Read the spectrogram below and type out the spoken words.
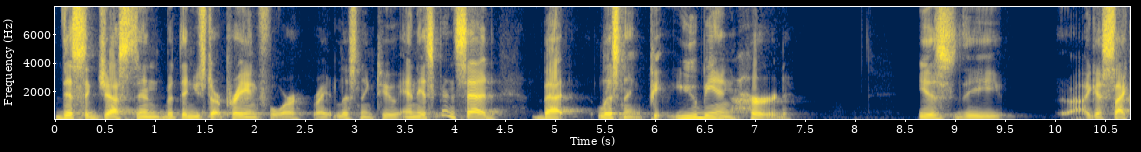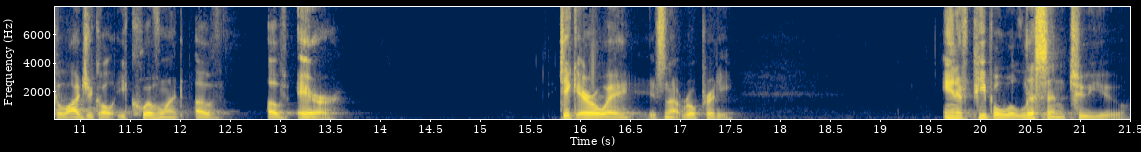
this suggests then, but then you start praying for, right, listening to. And it's been said that listening, you being heard, is the, I guess, psychological equivalent of, of air. Take air away, it's not real pretty. And if people will listen to you,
